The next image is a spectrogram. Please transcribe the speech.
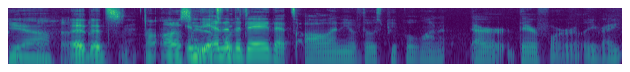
Yeah, eh, it, it's uh, honestly In the that's end of the day, that's all any of those people want are there for, really, right?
